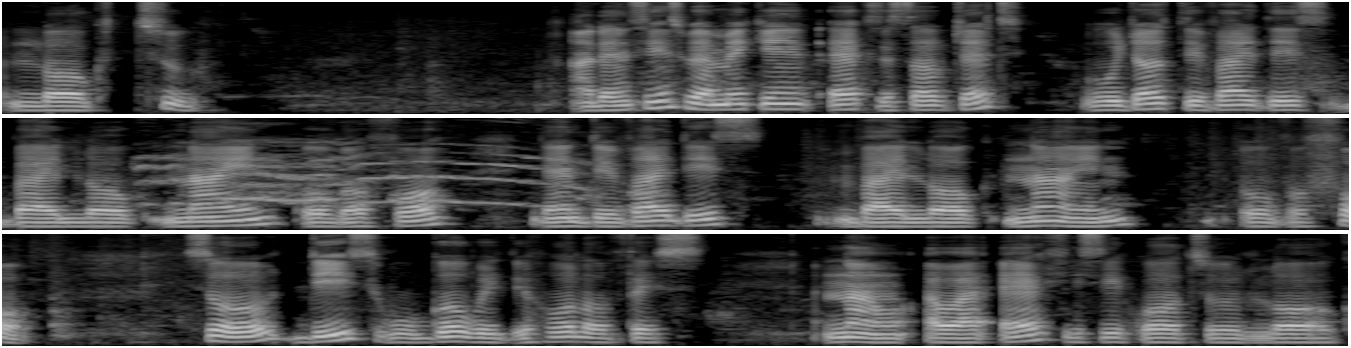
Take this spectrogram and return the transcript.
log 2. And then since we are making x the subject, we'll just divide this by log 9 over 4 then divide this by log 9 over 4 so this will go with the whole of this. Now our x is equal to log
